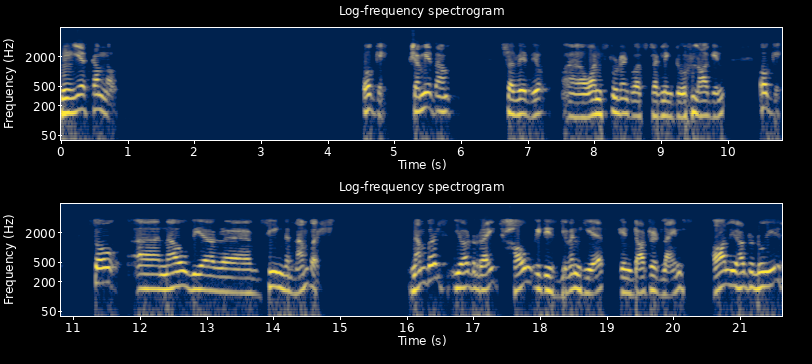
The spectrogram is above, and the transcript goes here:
hmm, yes come now. Okay. Kshamyatam sarvebhyo uh, one student was struggling to log in. Okay. So uh, now we are uh, seeing the numbers. Numbers you have to write how it is given here in dotted lines. All you have to do is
